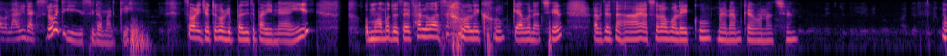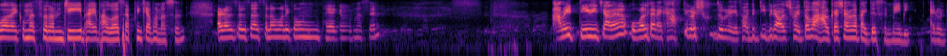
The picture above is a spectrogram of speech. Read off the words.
আমার নানি ডাকছিল ওই দিকে গেছিলাম আর কি সরি যতক্ষণ রিপ্লাই দিতে পারি নাই। মোহাম্মদ ওসাইফ হ্যালো আসসালামু আলাইকুম, কেমন আছেন? আমি চাচ্ছি হাই আসসালামু আলাইকুম, ম্যাডাম, কেমন আছেন? ওয়ালাইকুম আসসালাম, জি, ভাই, ভালো আছে, আপনি কেমন আছেন? আর আমি চাচ্ছি আসসালামু আলাইকুম, ভাইয়া, কেমন আছেন? আমি টিভি চালাই মোবাইলটা রেখে আস্তে করে সুন্দর করে গেছে। হয়তো টিভির আওয়াজ হয়তো বা হালকা সালকা পাইতেছেন মেবি আই ডোন্ট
